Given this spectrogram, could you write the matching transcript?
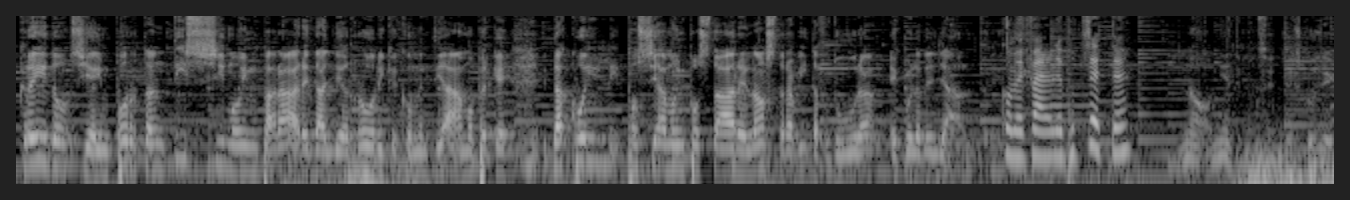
credo sia importantissimo imparare dagli errori che commettiamo, perché da quelli possiamo impostare la nostra vita futura e quella degli altri. Come fare le puzzette? No, niente puzzette, scusi, che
